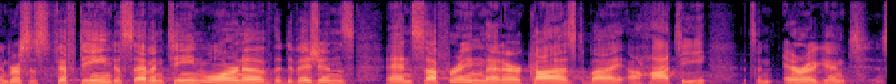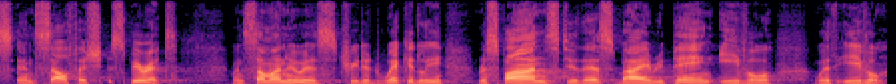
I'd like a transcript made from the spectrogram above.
And verses 15 to 17 warn of the divisions and suffering that are caused by a haughty, it's an arrogant and selfish spirit. When someone who is treated wickedly responds to this by repaying evil with evil.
